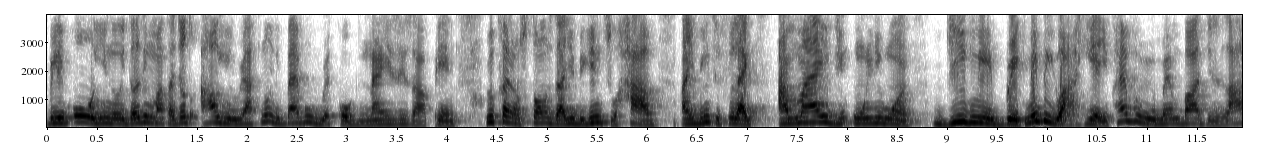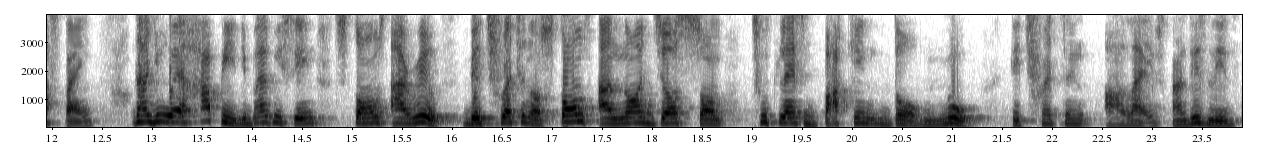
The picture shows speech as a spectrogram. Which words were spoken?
believe, oh, you know, it doesn't matter just how you react. No, the Bible recognizes our pain. What kind of storms that you begin to have and you begin to feel like, am I the only one? Give me a break. Maybe you are here. You can't even remember the last time that you were happy. The Bible is saying storms are real. They threaten us. Storms are not just some toothless barking dog. No, they threaten our lives. And this leads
